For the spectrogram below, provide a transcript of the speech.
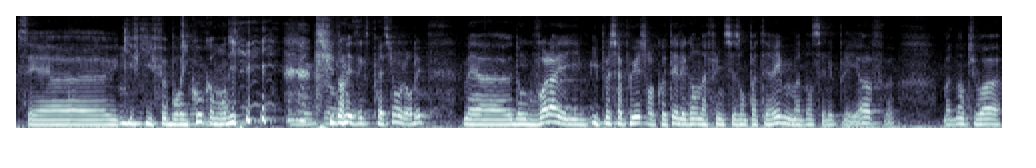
c'est euh, kiff kiff bourricot comme on dit. Je suis dans les expressions aujourd'hui. Mais euh, donc voilà, il, il peut s'appuyer sur le côté, les gars, on a fait une saison pas terrible, maintenant c'est les playoffs. Maintenant, tu vois.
